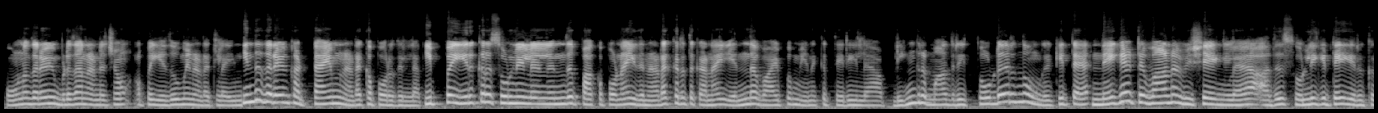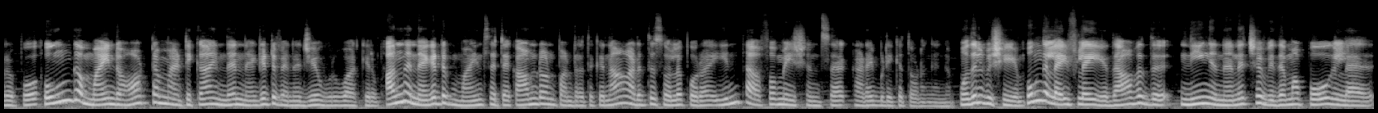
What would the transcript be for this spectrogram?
போன தடவை இப்படிதான் நினைச்சோம். அப்ப எதுவுமே நடக்கல. இந்த தடவையும் கட்டாயம் நடக்க போறது இல்ல இப்ப இருக்கிற சூழ்நிலையில இருந்து பார்க்க போனா இது நடக்கிறதுக்கான எந்த வாய்ப்பும் எனக்கு தெரியல அப்படிங்கிற மாதிரி தொடர்ந்து உங்ககிட்ட நெகட்டிவான விஷயங்களை அது சொல்லிக்கிட்டே இருக்கிறப்போ உங்க மைண்ட் ஆட்டோமேட்டிக்கா இந்த நெகட்டிவ் எனர்ஜியை உருவாக்கிரும். அந்த நெகட்டிவ் மைண்ட் செட்டை காம் டவுன் பண்றதுக்கு நான் அடுத்து சொல்ல போற இந்த அஃபர்மேஷன்ஸை கடைபிடிக்க தொடங்குங்க. முதல் விஷயம் உங்க லைஃப்ல ஏதாவது நீங்க நினைச்ச விதமா போகல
